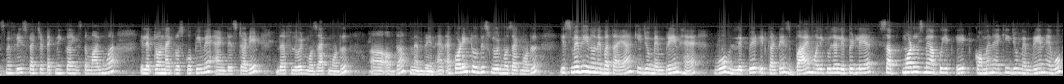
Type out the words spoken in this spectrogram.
इसमें freeze fracture technique का इस्तेमाल हुआ इलेक्ट्रॉन माइक्रोस्कोपी में and they studied the fluid mosaic model of the membrane and according to this fluid mosaic model इसमें भी इन्होंने बताया कि जो मेम्ब्रेन है, वो lipid it contains bimolecular lipid layer सब मॉडल्स में आपको ये एक कॉमन है कि जो मेम्ब्रेन है, वो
